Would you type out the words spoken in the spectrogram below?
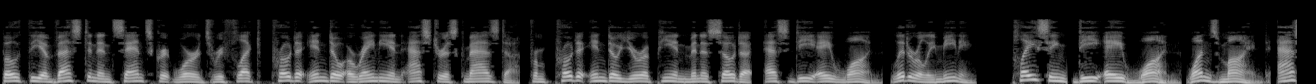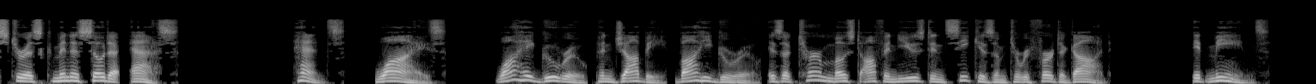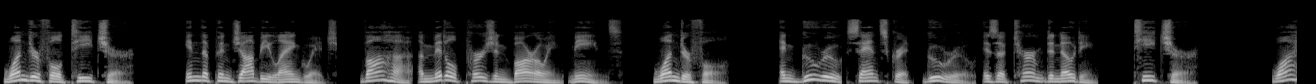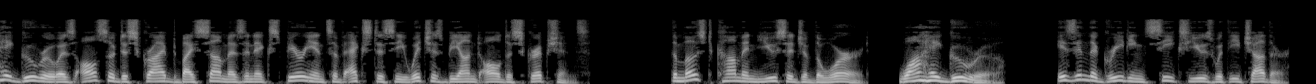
Both the Avestan and Sanskrit words reflect Proto-Indo-Iranian asterisk Mazda, from Proto-Indo-European Minnesota, SDA1, literally meaning, placing DA1 one's mind asterisk Minnesota, S. Hence, wise Waheguru Punjabi, Vaheguru is a term most often used in Sikhism to refer to God. It means, "...wonderful teacher", in the Punjabi language. Vaha a Middle Persian borrowing means, "...wonderful", and Guru Sanskrit, guru is a term denoting, "...teacher". Waheguru is also described by some as an experience of ecstasy which is beyond all descriptions. The most common usage of the word, Waheguru is in the greeting Sikhs use with each other.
